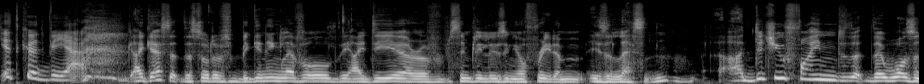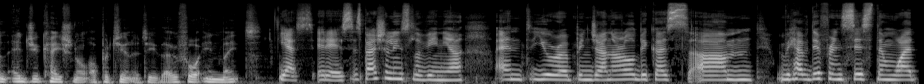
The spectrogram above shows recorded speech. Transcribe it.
it could be, yeah. I guess at the sort of beginning level, the idea of simply losing your freedom is a lesson. Uh, did you find that there was an educational opportunity, though, for inmates? Yes, it is, especially in Slovenia and Europe in general, because um, we have different system. What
